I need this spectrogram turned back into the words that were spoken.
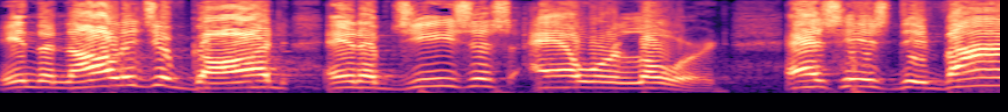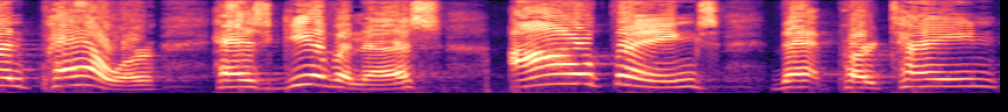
in the knowledge of God and of Jesus our Lord, as His divine power has given us all things that pertain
